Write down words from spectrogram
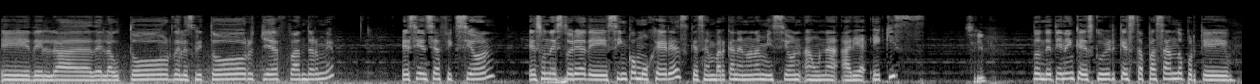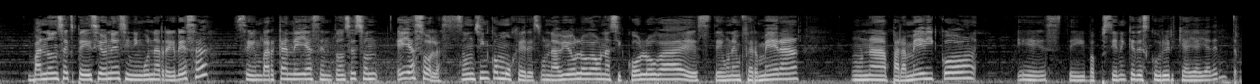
eh, de la, del autor, del escritor Jeff Vandermeer. Es ciencia ficción. Es una historia de cinco mujeres que se embarcan en una misión a una área X Sí. donde tienen que descubrir qué está pasando porque van 11 expediciones y ninguna regresa. Se embarcan ellas, entonces son ellas solas. Son cinco mujeres, una bióloga, una psicóloga, este, una enfermera, una paramédico. Este, y pues tienen que descubrir qué hay allá adentro.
